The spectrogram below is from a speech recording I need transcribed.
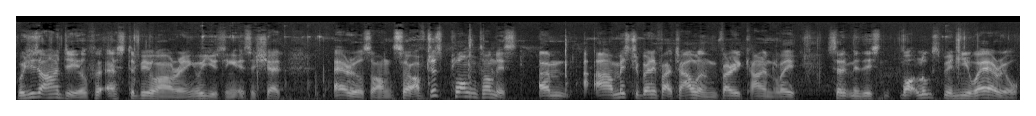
which is ideal for SWRing, we're using it as a shed, aerials on. So I've just plonked on this, um, our mystery benefactor Alan very kindly sent me this, what looks to be a new aerial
